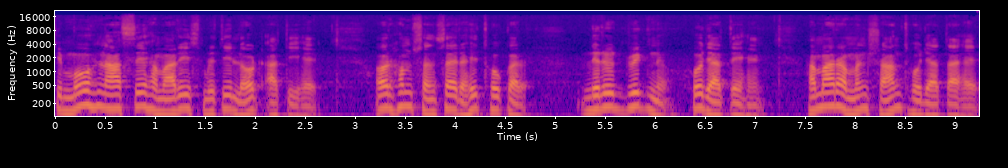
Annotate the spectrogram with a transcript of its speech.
कि मोहनाश से हमारी स्मृति लौट आती है और हम संशय रहित होकर निरुद्विग्न हो जाते हैं। हमारा मन शांत हो जाता है।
